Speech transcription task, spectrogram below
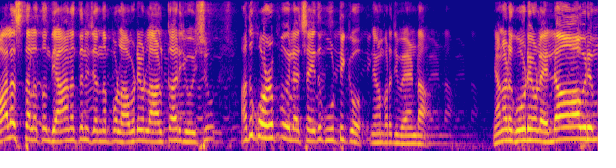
പല സ്ഥലത്തും ധ്യാനത്തിന് ചെന്നപ്പോൾ അവിടെയുള്ള ആൾക്കാർ ചോദിച്ചു അത് കുഴപ്പമില്ല അച്ഛാ ഇത് കൂട്ടിക്കോ. ഞാൻ പറഞ്ഞു വേണ്ട. ഞങ്ങളുടെ കൂടെയുള്ള എല്ലാവരും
